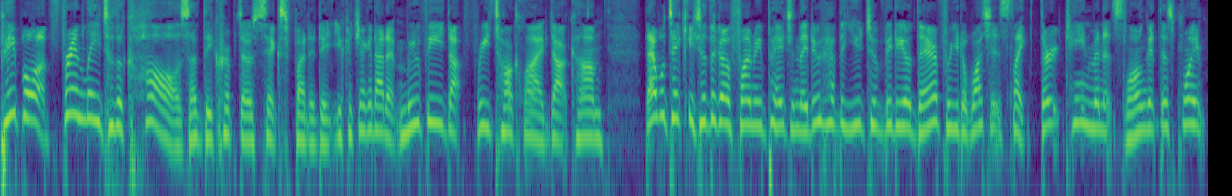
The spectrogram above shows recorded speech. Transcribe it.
people friendly to the cause of the Crypto Six funded it. You can check it out at movie.freetalklive.com. That will take you to the GoFundMe page, and they do have the YouTube video there for you to watch it. It's like 13 minutes long at this point.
